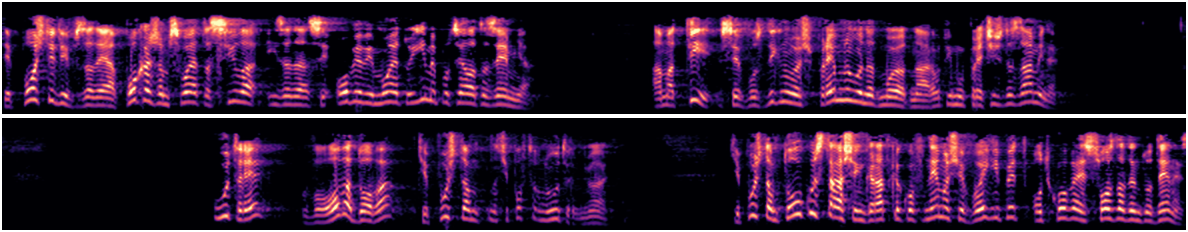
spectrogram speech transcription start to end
Те поштедив за да ја покажам својата сила и за да се објави моето име по целата земја. Ама ти се воздигнуваш премногу над мојот народ и му пречиш да замине. Утре, во ова доба, ќе пуштам, значи повторно утре, внимавајте, ќе пуштам толку страшен град, каков немаше во Египет, од кога е создаден до денес.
